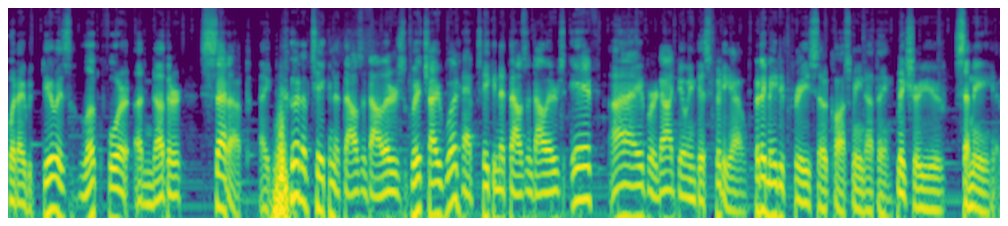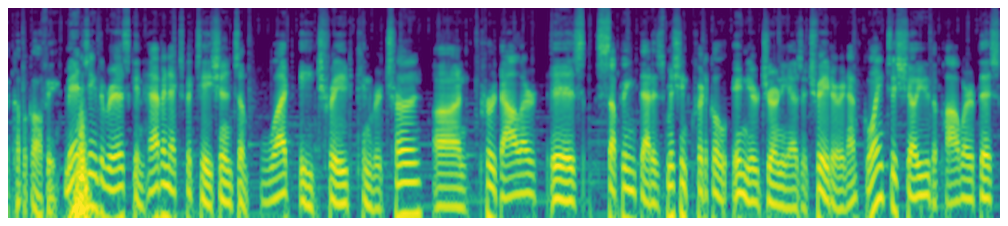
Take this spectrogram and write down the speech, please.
What I would do is look for another setup. I could have taken a thousand dollars, which I would have taken a thousand dollars if I were not doing this video, but I made it free, so it cost me nothing. Make sure you send me a cup of coffee. Managing the risk and having expectations of what a trade can return on per dollar is something that is mission critical in your journey as a trader. And I'm going to show you the power of this.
